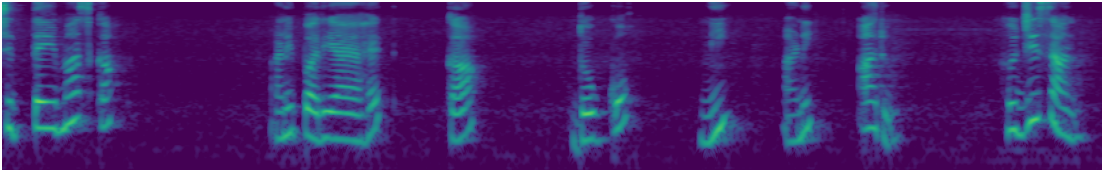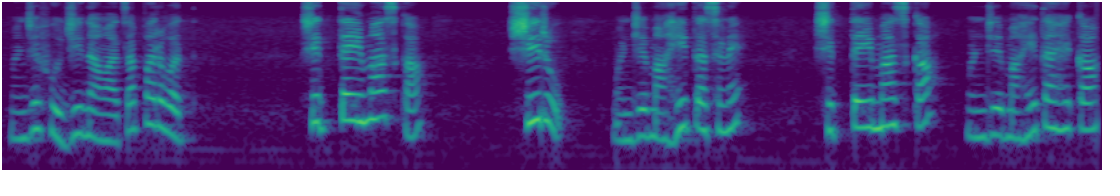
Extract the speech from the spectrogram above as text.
शित्तेमास का? आणि पर्याय आहेत का दोको नी आणि आरू. हुजीसान म्हणजे हुजी नावाचा पर्वत. शित्तेमास का? शिरू म्हणजे माहीत असणे. शित्तेमास का? म्हणजे माहीत आहे का?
